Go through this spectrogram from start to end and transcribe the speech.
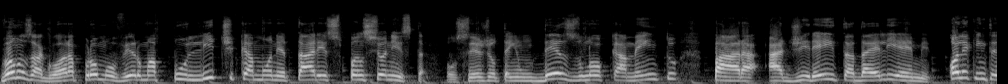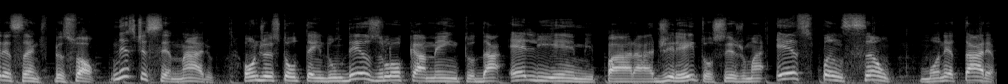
Vamos agora promover uma política monetária expansionista, ou seja, eu tenho um deslocamento para a direita da LM. Olha que interessante, pessoal. Neste cenário, onde eu estou tendo um deslocamento da LM para a direita, ou seja, uma expansão monetária,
